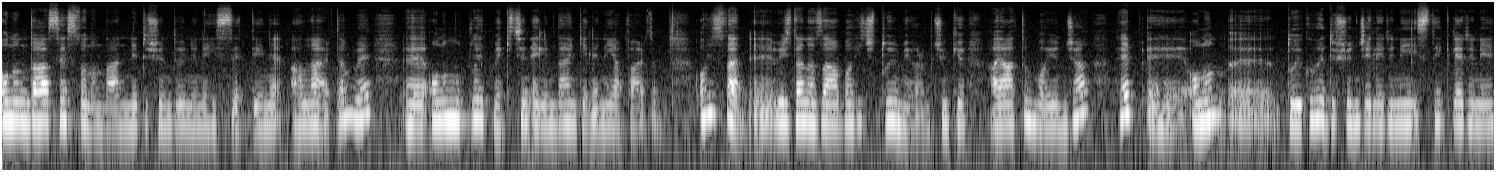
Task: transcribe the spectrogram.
onun daha ses tonundan ne düşündüğünü, ne hissettiğini anlardım ve e, onu mutlu etmek için elimden geleni yapardım. O yüzden e, vicdan azabı hiç duymuyorum. Çünkü hayatım boyunca hep e, onun e, duygu ve düşüncelerini, isteklerini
